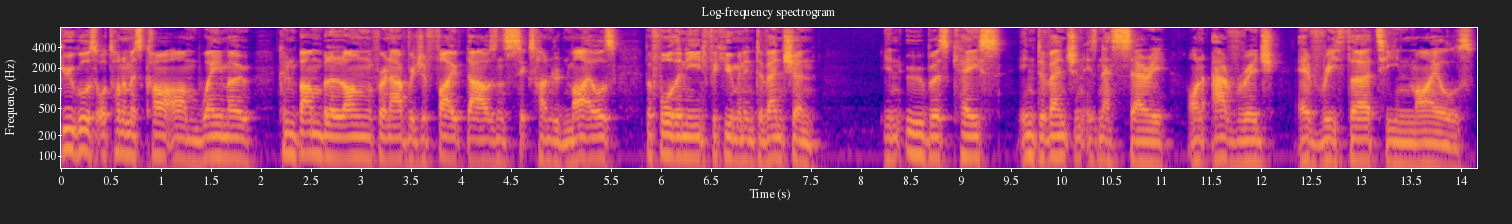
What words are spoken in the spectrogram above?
Google's autonomous car arm Waymo can bumble along for an average of 5,600 miles before the need for human intervention. In Uber's case, intervention is necessary on average every 13 miles.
